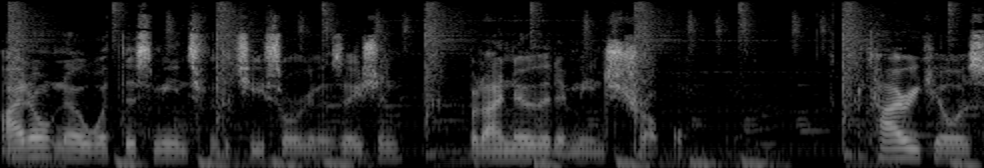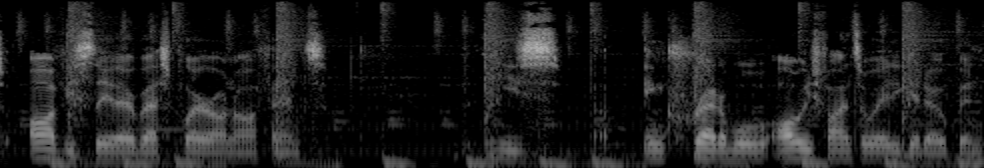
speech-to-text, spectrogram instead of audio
I don't know what this means for the Chiefs organization, but I know that it means trouble. Tyreek Hill is obviously their best player on offense. He's incredible, always finds a way to get open.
